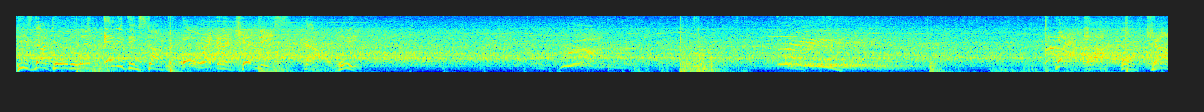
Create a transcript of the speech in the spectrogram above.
He's not going to let anything stop him. Oh, right to the kidneys. Golly. Oh, God.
